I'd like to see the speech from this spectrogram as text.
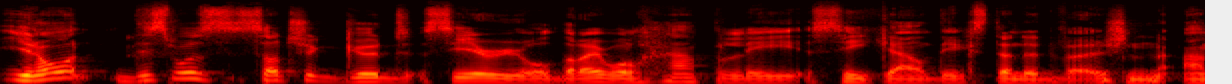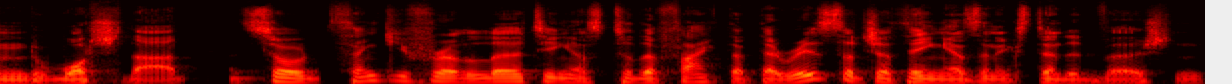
You know what? This was such a good serial that I will happily seek out the extended version and watch that. So thank you for alerting us to the fact that there is such a thing as an extended version.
